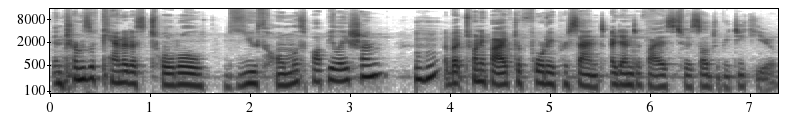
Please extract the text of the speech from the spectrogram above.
in terms of Canada's total youth homeless population, mm-hmm. about 25 to 40% identifies to as LGBTQ, which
